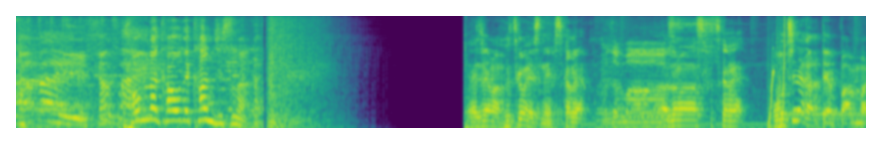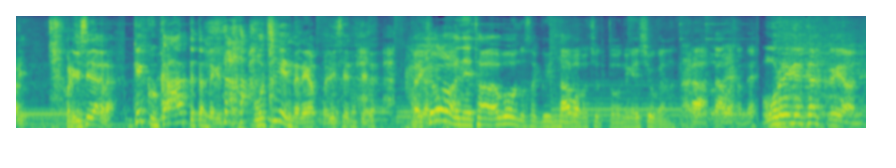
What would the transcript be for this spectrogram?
乾杯。乾杯。そんな顔で感知すな。じゃあまあ2日目ですね。2日目。おはようございます。2日目落ちなかったやっぱあんまり。これ油性だから。結構ガーってたんだけど 落ちねえんだねやっぱ油性って。今日はねターボーの作品をちょっとお願いしようかなと。あターボさんね。俺が書くよね。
